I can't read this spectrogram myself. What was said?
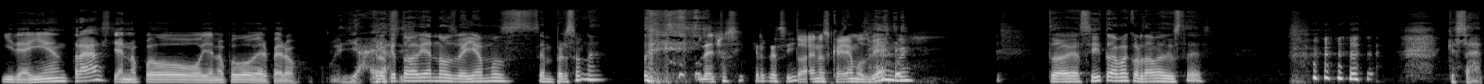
Y de ahí en atrás ya no puedo, ya no puedo ver, pero ya. Creo ya que sí. todavía nos veíamos en persona. De hecho, sí, creo que sí. Todavía nos caíamos bien, güey. Todavía sí, todavía me acordaba de ustedes. Qué sad.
